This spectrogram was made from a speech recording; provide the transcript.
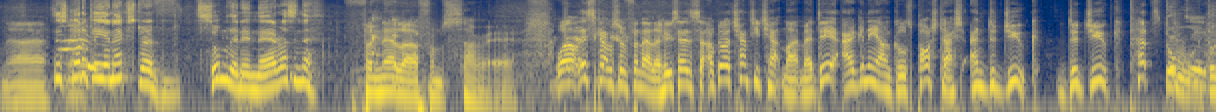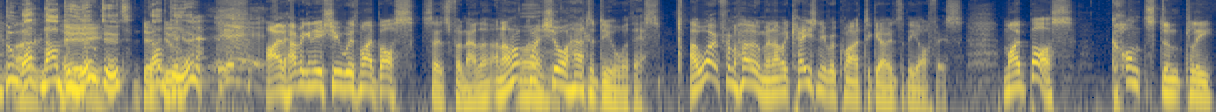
No. There's got to be an extra something in there, hasn't there? Fenella from Surrey. Well, this comes from Fenella, who says, I've got a chatty chat nightmare. Dear Agony Uncles, Posh Tash, and the Duke. The Duke. That's Duke. That, that'll be Hey, you, dude. the That'll be Duke. you. I'm having an issue with my boss, says Fenella, and I'm not quite oh. sure how to deal with this. I work from home and I'm occasionally required to go into the office. My boss constantly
